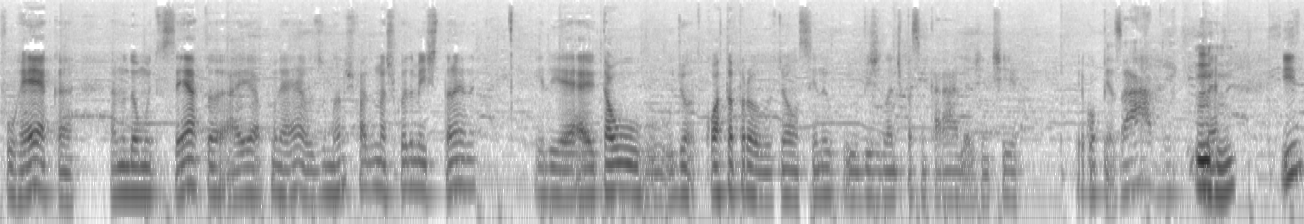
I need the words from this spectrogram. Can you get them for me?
furreca, aí não deu muito certo. Aí a mulher, é, os humanos fazem umas coisas meio estranhas, né? Ele é. Aí tá o, o John, corta pro John Cena e o vigilante, tipo assim, caralho, a gente pegou pesado, né? E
